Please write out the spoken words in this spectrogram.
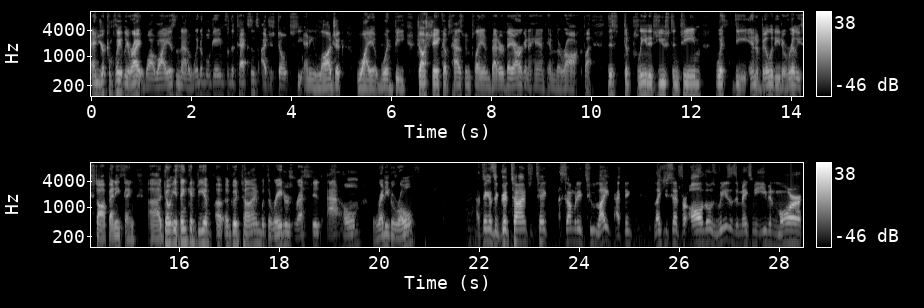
and you're completely right. Why why isn't that a winnable game for the Texans? I just don't see any logic why it would be. Josh Jacobs has been playing better. They are going to hand him the rock, but this depleted Houston team with the inability to really stop anything, uh, don't you think it'd be a, a good time with the Raiders rested at home, ready to roll? I think it's a good time to take somebody too light. I think, like you said, for all those reasons, it makes me even more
